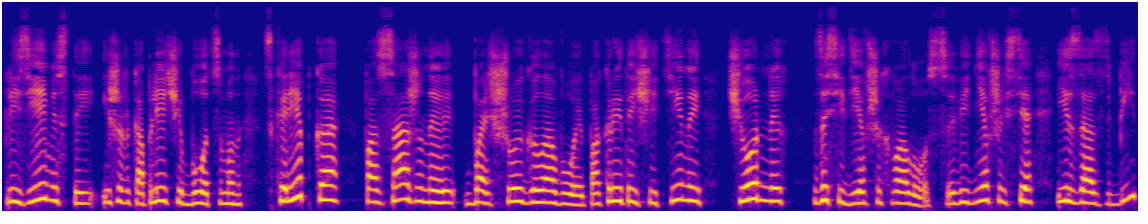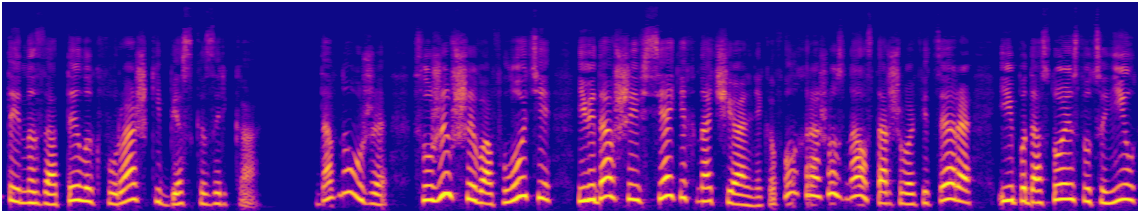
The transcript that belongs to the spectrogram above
приземистый и широкоплечий боцман с крепко посаженной большой головой, покрытой щетиной черных засидевших волос, видневшихся из-за сбитой на затылок фуражки без козырька. Давно уже служивший во флоте и видавший всяких начальников, он хорошо знал старшего офицера и по достоинству ценил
